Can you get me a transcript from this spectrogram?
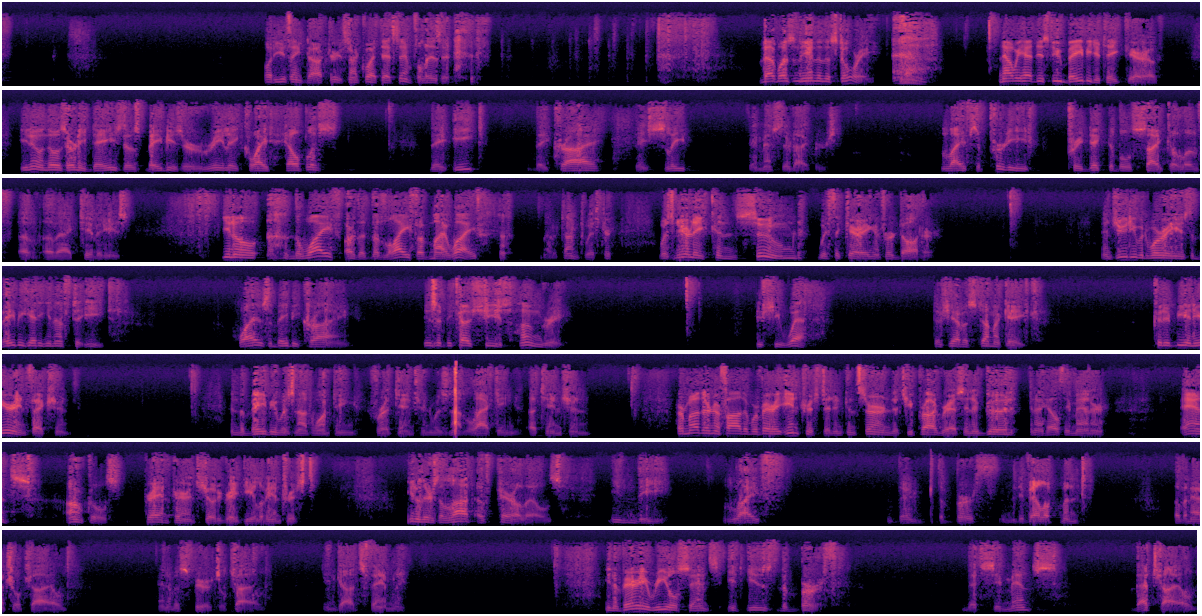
What do you think, Doctor? It's not quite that simple, is it? that wasn't the end of the story. now we had this new baby to take care of. You know, in those early days, those babies are really quite helpless. They eat, they cry, they sleep, they mess their diapers. Life's a pretty predictable cycle of, of, of activities. You know, the wife, or the, the life of my wife, not a tongue twister, was nearly consumed with the caring of her daughter. And Judy would worry, is the baby getting enough to eat? Why is the baby crying? Is it because she's hungry? Is she wet? Does she have a stomach ache? Could it be an ear infection? And the baby was not wanting for attention, was not lacking attention. Her mother and her father were very interested and concerned that she progress in a good and a healthy manner. Aunts, uncles, grandparents showed a great deal of interest. You know, there's a lot of parallels in the life, the, the birth and the development of a natural child and of a spiritual child in God's family. In a very real sense, it is the birth that cements that child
